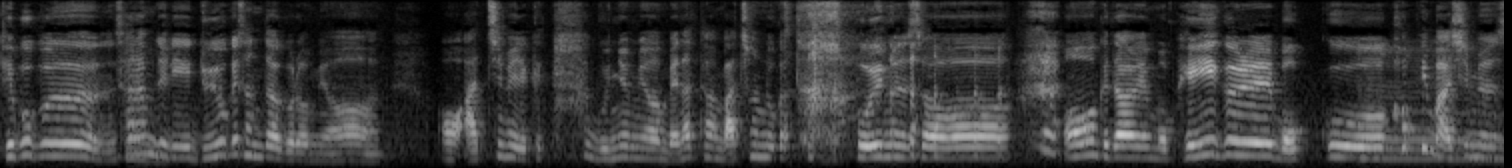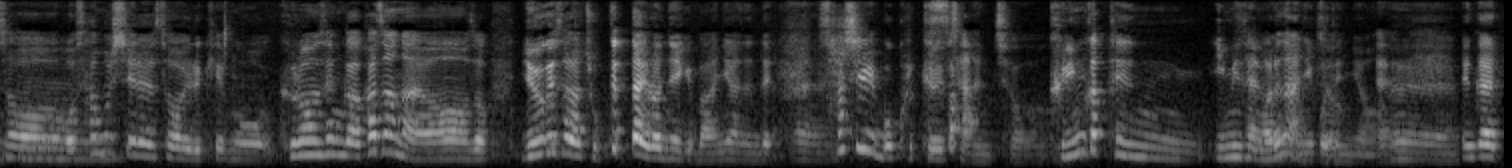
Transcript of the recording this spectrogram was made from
대부분 사람들이 뉴욕에 산다 그러면 어, 아침에 이렇게 딱문 열면 맨하탄 마천루가 딱 보이면서 어 그다음에 뭐 베이글 먹고 음, 커피 마시면서 음. 뭐 사무실에서 이렇게 뭐 그런 생각 하잖아요. 그래서 뉴욕에 살아 좋겠다 이런 얘기 많이 하는데 네. 사실 뭐 그렇게 그렇지 썩 않죠. 그림 같은 이민 생활은 삶은 아니거든요. 없죠. 예. 그러니까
